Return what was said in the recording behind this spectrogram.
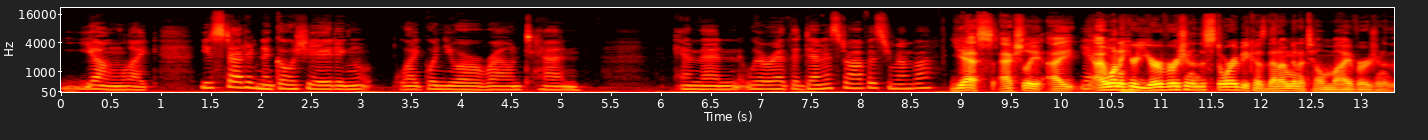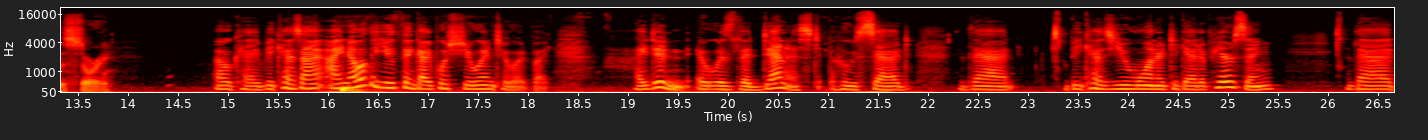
young. Like, you started negotiating like when you were around 10. And then we were at the dentist office, remember? Yes, actually, I Yeah. I want to hear your version of the story because then I'm going to tell my version of the story. Okay, because I, I know that you think I pushed you into it, but I didn't. It was the dentist who said that because you wanted to get a piercing, that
